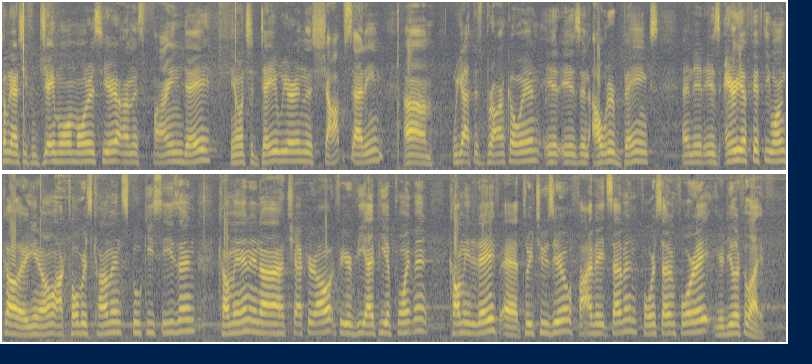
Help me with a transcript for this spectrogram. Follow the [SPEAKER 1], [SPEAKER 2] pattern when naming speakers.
[SPEAKER 1] coming at you from Jay Malone Motors here on this fine day. You know, today we are in this shop setting. Um, we got this Bronco in. It is an Outer Banks and it is Area 51 color. You know, October's coming, spooky season. Come in and uh, check her out for your VIP appointment. Call me today at 320 587 4748, your dealer for life.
